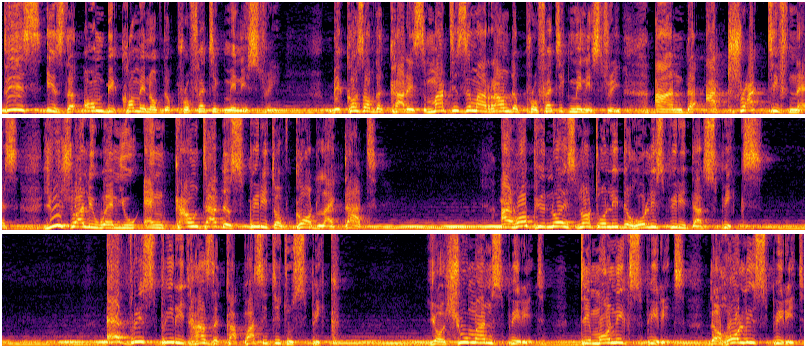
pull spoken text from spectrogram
This is the unbecoming of the prophetic ministry because of the charismatism around the prophetic ministry and the attractiveness. Usually, when you encounter the Spirit of God like that, I hope you know it's not only the Holy Spirit that speaks. Every spirit has the capacity to speak. Your human spirit, demonic spirits, the Holy Spirit,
